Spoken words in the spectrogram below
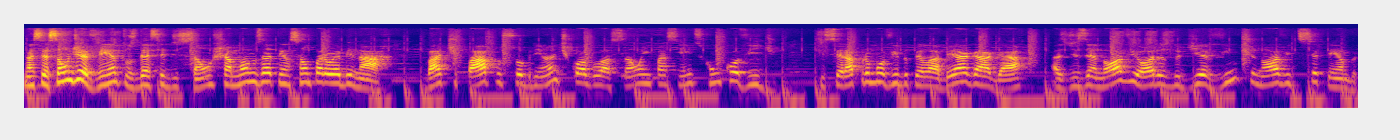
Na seção de eventos dessa edição, chamamos a atenção para o webinar Bate-papo sobre anticoagulação em pacientes com Covid, que será promovido pela BHH às 19 horas do dia 29 de setembro.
